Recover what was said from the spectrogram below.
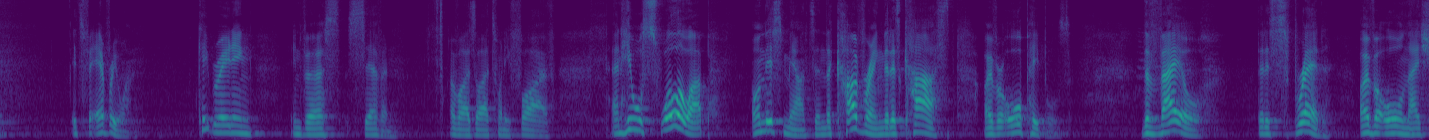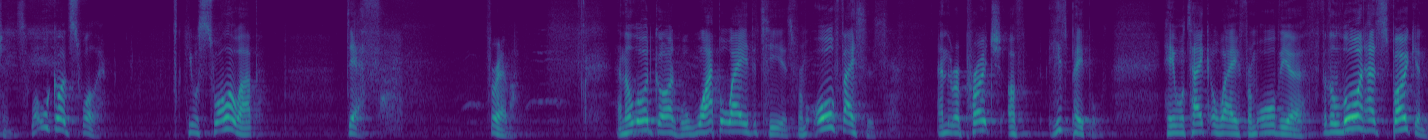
it's for everyone. Keep reading in verse 7 of Isaiah 25. And he will swallow up on this mountain the covering that is cast over all peoples, the veil that is spread over all nations. What will God swallow? He will swallow up death forever. And the Lord God will wipe away the tears from all faces and the reproach of his people he will take away from all the earth. For the Lord has spoken.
